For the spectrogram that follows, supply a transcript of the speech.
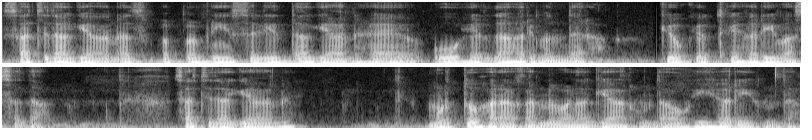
ਸੱਚ ਦਾ ਗਿਆਨ, ਅਸ ਆਪਣੀ ਅਸਲੀਅਤ ਦਾ ਗਿਆਨ ਹੈ, ਉਹ ਹਿਰਦਾ ਹਰਿਮੰਦਰ ਆ, ਕਿਉਂਕਿ ਉੱਥੇ ਹਰੀ ਵਸਦਾ ਸੱਚ ਦਾ ਗਿਆਨ, ਮੁੜ ਤੋਂ ਹਰਾ ਕਰਨ ਵਾਲਾ ਗਿਆਨ ਹੁੰਦਾ, ਉਹੀ ਹਰੀ ਹੁੰਦਾ।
